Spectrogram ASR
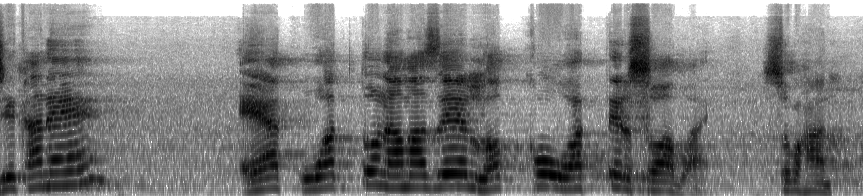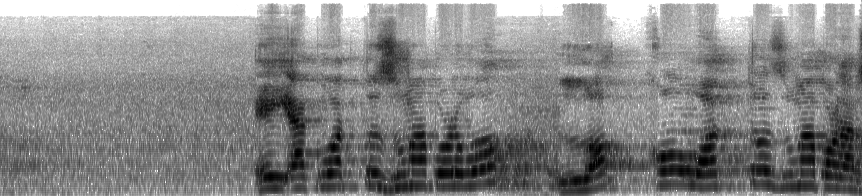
যেখানে এক ওয়াক্ত নামাজে লক্ষ ওয়াক্তের সব হয়। সোহান এই এক ওয়াক্ত জুমা পড়ব, লক্ষ ওয়াক্ত জুমা পড়ার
